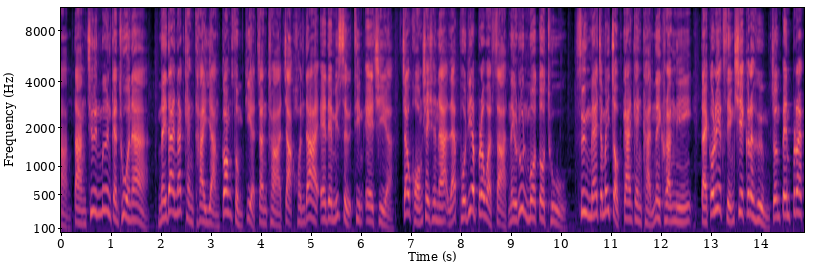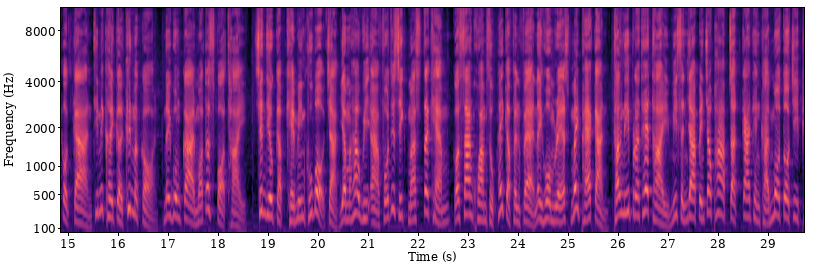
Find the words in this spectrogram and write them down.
าง ต่างชื่นมื่นกันทั่วหน้า ในด้านนักแข่งไทยอย่างก้องสมเกียรติจันทราจาก Honda เอเดมิสึทีมเอเชีย เจ้าของชัยชนะและโพเดียมประวัติศาสตร์ในรุ่นโมโต2 ซึ่งแม้จะไม่จบการแข่งขันในครั้งนี้ แต่ก็เรียกเสียงเชียร์กระหึ่ม จนเป็นปรากฏการณ์ที่ไม่เคยเกิดขึ้นมาก่อน ในวงการมอเตอร์สปอร์ตไทย เช่นเดียวกับเคมินคูโบจาก Yamaha VR 46 Master Camp ก็สร้างความสุขให้กับแฟนๆ ในโฮมเรสไม่แพ้กัน ทั้งนี้ประเทศไทยมีสัญญาเป็นเจ้าภาพจัดการแข่งขัน MotoGP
